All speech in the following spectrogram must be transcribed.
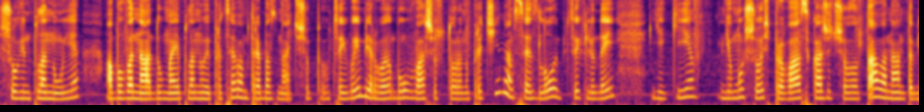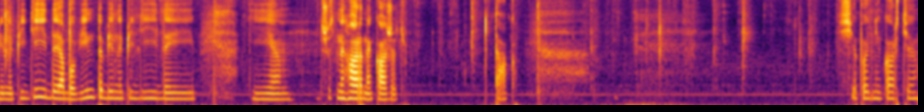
що він планує, або вона думає, планує. Про це вам треба знати, щоб цей вибір був в вашу сторону. Причина все зло цих людей, які йому щось про вас кажуть, що та вона тобі не підійде, або він тобі не підійде, і, і щось негарне кажуть. Так. Ще по одній карті.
